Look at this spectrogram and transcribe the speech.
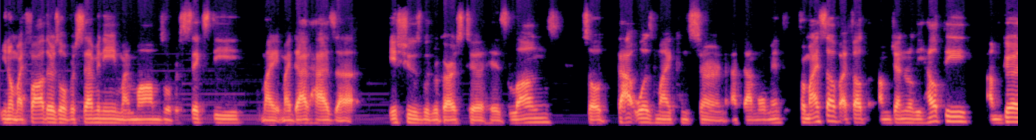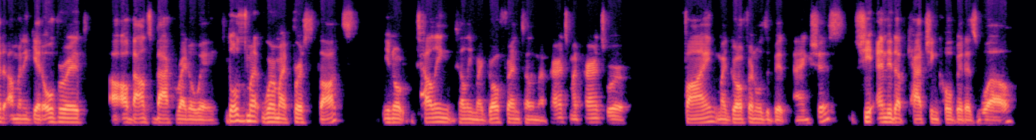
You know, my father's over 70, my mom's over 60. My, my dad has uh, issues with regards to his lungs. So that was my concern at that moment for myself, I felt I'm generally healthy. I'm good. I'm going to get over it. I'll bounce back right away. Those were my first thoughts. You know, telling telling my girlfriend, telling my parents. My parents were fine. My girlfriend was a bit anxious. She ended up catching COVID as well.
